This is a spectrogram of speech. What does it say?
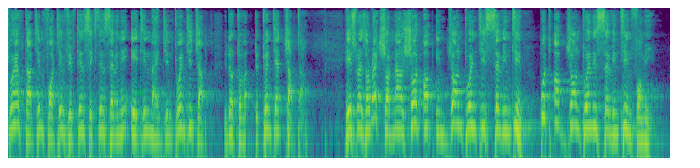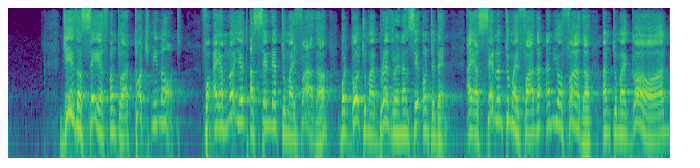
12, 13, 14, 15, 16, 17, 18, 19, 20 chapter, you know, to, to 20th chapter. His resurrection now showed up in John 20, 17. Put up John 20, 17 for me. Jesus saith unto her, touch me not, for I am not yet ascended to my Father, but go to my brethren and say unto them, I ascend unto my Father and your Father, and to my God,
